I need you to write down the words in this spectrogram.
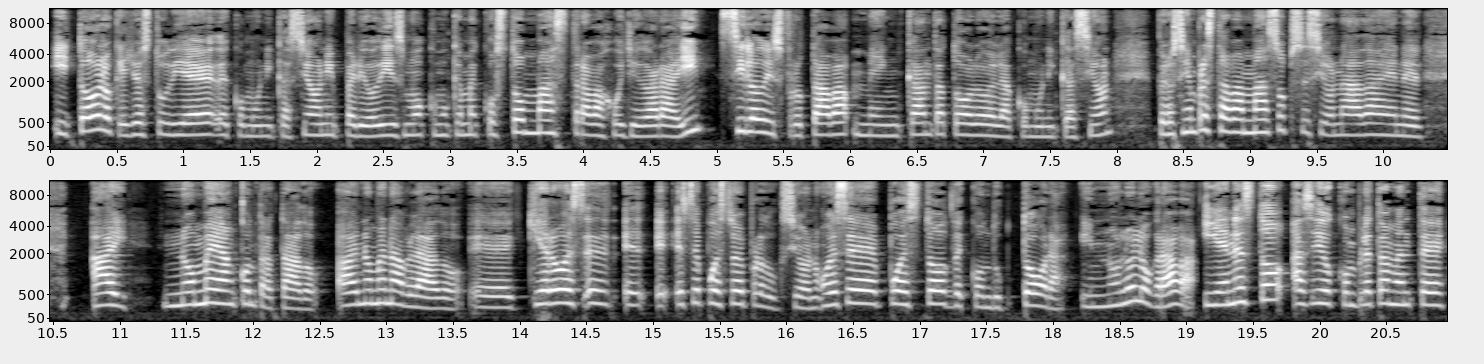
y todo lo que yo estudié de comunicación y periodismo como que me costó más trabajo llegar ahí. Sí lo disfrutaba, me encanta todo lo de la comunicación, pero siempre estaba más obsesionada en el, ay, no me han contratado, ay, no me han hablado, eh, quiero ese, e, e, ese puesto de producción o ese puesto de conductora y no lo lograba. Y en esto ha sido completamente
